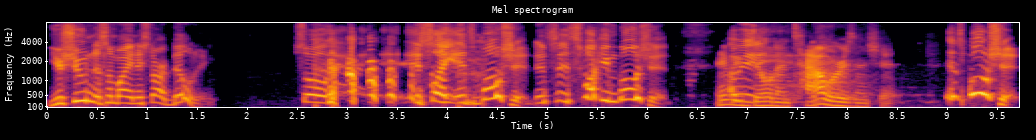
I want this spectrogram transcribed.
you're shooting at somebody and they start building. So it's like it's bullshit. It's it's fucking bullshit. They be I mean, building towers and shit. It's bullshit.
